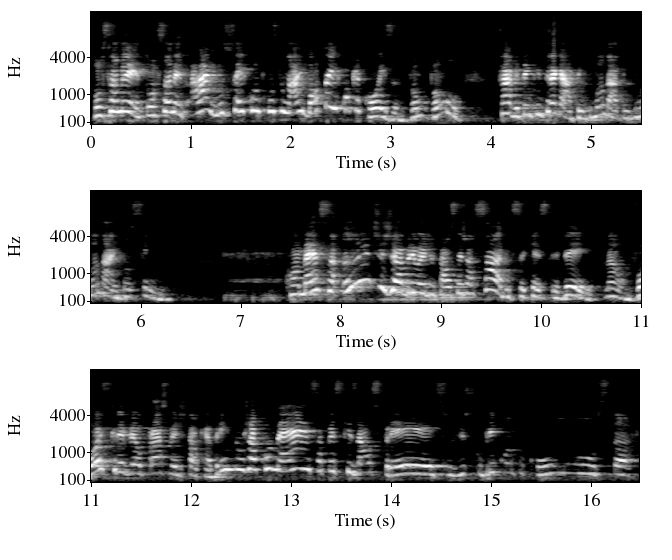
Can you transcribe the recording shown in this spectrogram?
Orçamento, orçamento. Ai, não sei quanto custa. Ai, bota aí qualquer coisa. Vamos, vamos. Sabe, tem que entregar, tem que mandar, tem que mandar. Então, assim, começa antes de abrir o edital, você já sabe o que você quer escrever? Não, vou escrever o próximo edital que abrir, então já começa a pesquisar os preços, descobrir quanto custa,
